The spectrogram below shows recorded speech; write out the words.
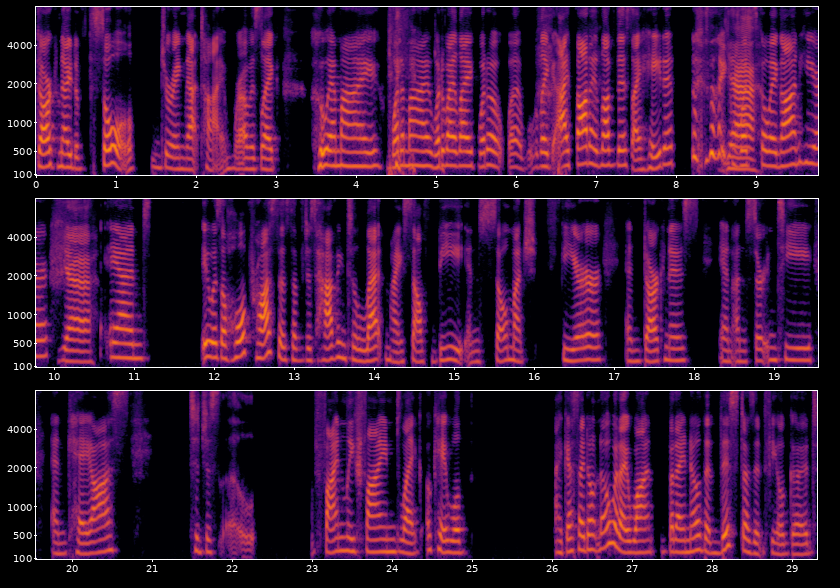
dark night of the soul during that time where I was like, who am I? What am I? What do I like? What do what, like I thought I loved this. I hate it. like yeah. what's going on here? Yeah. And it was a whole process of just having to let myself be in so much fear and darkness and uncertainty and chaos to just uh, finally find like okay well I guess I don't know what I want, but I know that this doesn't feel good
